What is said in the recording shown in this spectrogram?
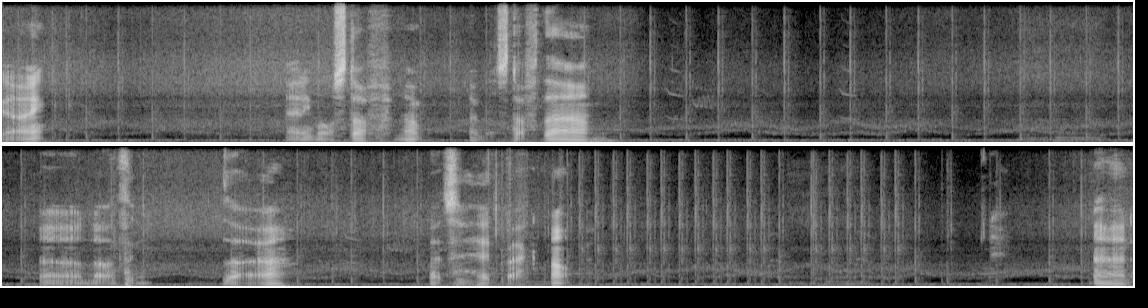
Okay. Any more stuff? Nope. No stuff there. Uh, nothing there. Let's head back up. And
